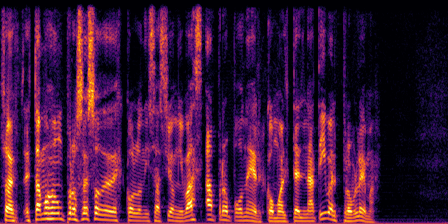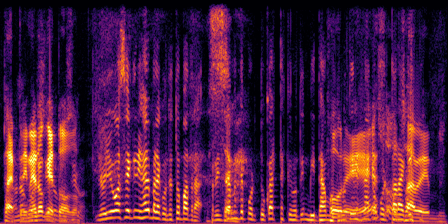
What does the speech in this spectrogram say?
o sea, estamos en un proceso de descolonización y vas a proponer como alternativa el problema. O sea, No, no, primero que consigo, todo. Yo llego a ser Grijalba, le contesto para atrás. Precisamente por tu carta que no te invitamos. Por no tienes nada que aportar aquí.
